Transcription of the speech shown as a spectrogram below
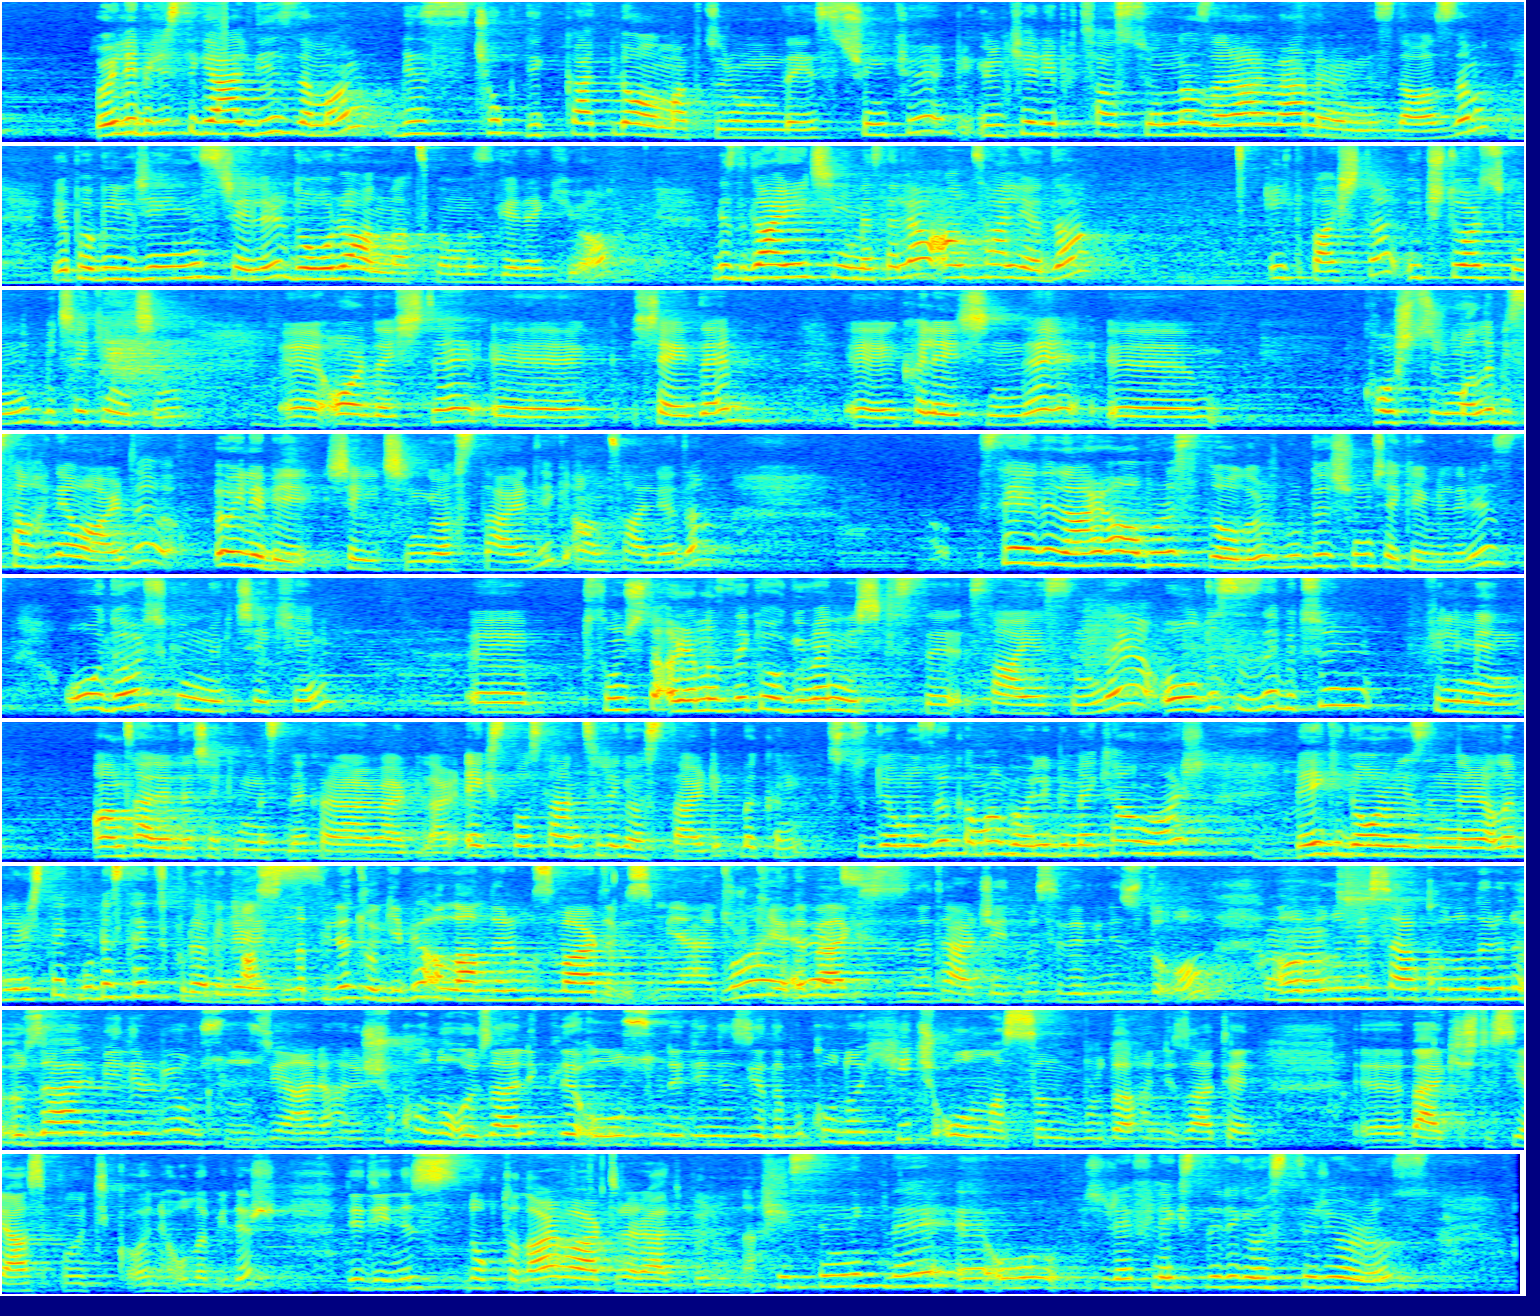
öyle birisi geldiği zaman biz çok dikkatli olmak durumundayız. Çünkü bir ülke reputasyonuna zarar vermememiz lazım. Yapabileceğimiz şeyleri doğru anlatmamız gerekiyor. Biz Guy Ritchie'yi mesela Antalya'da ilk başta 3-4 günlük bir çekim için e, orada işte e, şeyde e, kale içinde e, koşturmalı bir sahne vardı. Öyle bir şey için gösterdik Antalya'da. Sevdiler, aa burası da olur, burada şunu çekebiliriz. O 4 günlük çekim e, sonuçta aramızdaki o güven ilişkisi sayesinde oldu size bütün filmin Antalya'da çekilmesine karar verdiler. Expo Center'ı gösterdik. Bakın stüdyomuz yok ama böyle bir mekan var. Belki doğru izinleri alabilirsek burada set kurabiliriz. Aslında plato gibi alanlarımız vardı bizim yani Var, Türkiye'de. evet. Belki sizin de tercih etme sebebiniz de o. Ama bunun mesela konularını özel belirliyor musunuz yani? Hani şu konu özellikle olsun dediğiniz ya da bu konu hiç olmasın burada hani zaten e, belki işte siyasi politik hani olabilir dediğiniz noktalar vardır herhalde bölümler. Kesinlikle e, o refleksleri gösteriyoruz.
